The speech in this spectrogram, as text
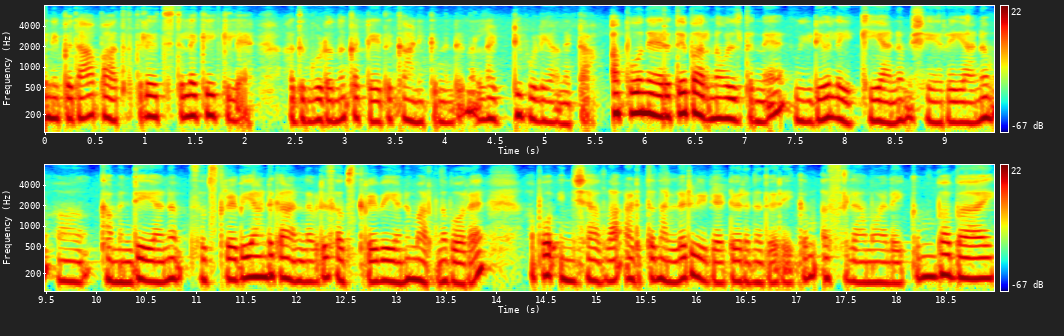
ഇനിയിപ്പോൾ ഇതാ പാത്രത്തിൽ വെച്ചിട്ടുള്ള കേക്കില്ലേ അതും കൂടെ ഒന്ന് കട്ട് ചെയ്ത് കാണിക്കുന്നുണ്ട്. നല്ല അടിപൊളിയാണ് കേട്ടോ അപ്പോൾ നേരത്തെ പറഞ്ഞ പോലെ തന്നെ വീഡിയോ ലൈക്ക് ചെയ്യാനും ഷെയർ ചെയ്യാനും കമന്റ് ചെയ്യാനും സബ്സ്ക്രൈബ് ചെയ്യാണ്ട് കാണുന്നവർ സബ്സ്ക്രൈബ് ചെയ്യാനും മറന്നു പോരെ. അപ്പോൾ ഇൻഷാല്ല അടുത്ത നല്ലൊരു വീഡിയോ ആയിട്ട് വരുന്നത് വരേക്കും. അസ്സലാമു അലൈക്കും. ബ ബായ്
